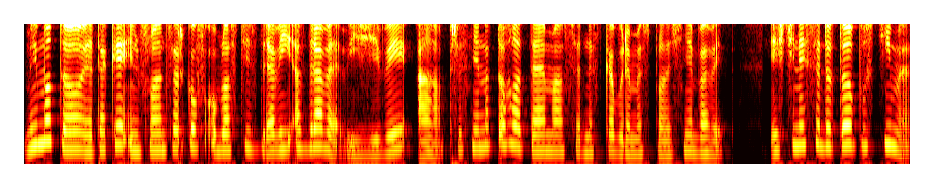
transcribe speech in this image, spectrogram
Mimo to je také influencerkou v oblasti zdraví a zdravé výživy a přesně na tohle téma se dneska budeme společně bavit. Ještě než se do toho pustíme,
